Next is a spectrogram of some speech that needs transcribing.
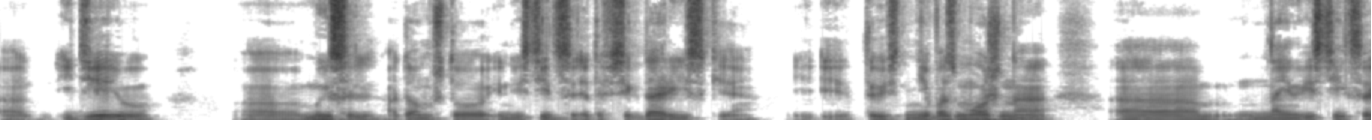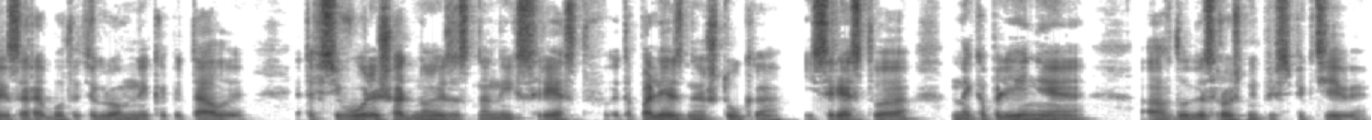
э, идею, мысль о том, что инвестиции – это всегда риски. И, и, то есть невозможно э, на инвестициях заработать огромные капиталы – это всего лишь одно из основных средств. Это полезная штука и средство накопления а, в долгосрочной перспективе.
